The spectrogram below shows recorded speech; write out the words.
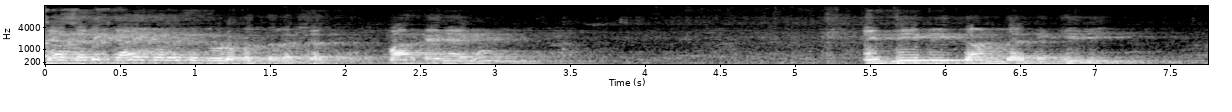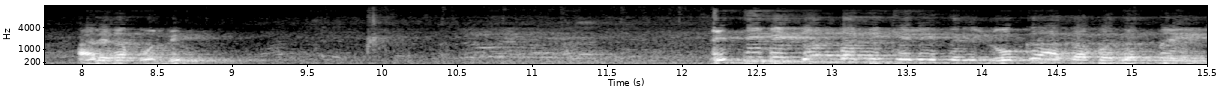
त्यासाठी काय करायचं तेवढं फक्त लक्षात. घ्या. काही नाही ना? किती बी दमदाटी केली. आले ना बोलली किती मी दमदाटी केली तरी लोक आता बदत नाही.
